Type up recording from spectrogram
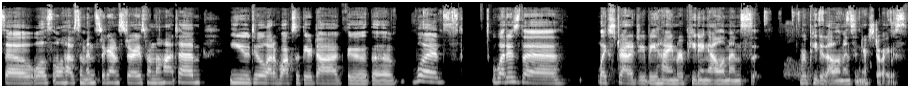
So we'll we'll have some Instagram stories from the hot tub. You do a lot of walks with your dog through the woods. What is the like strategy behind repeating elements, repeated elements in your stories?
